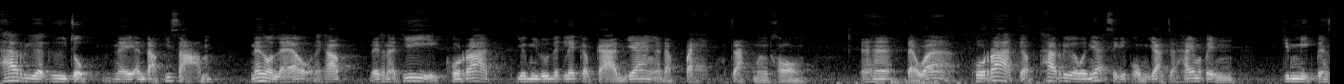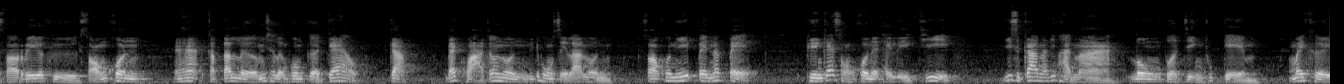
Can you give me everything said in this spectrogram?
ท่าเรือคือจบในอันดับที่ 3 แน่นอนแล้วนะครับ ในขณะที่โคราชยังมีลุ้นเล็กๆ กับการแย่งอันดับ 8 จากเมืองทองนะฮะแต่ว่าโคราชกับท่าเรือวันนี้สิ่งที่ผมอยากจะให้มาเป็นกิมมิคเป็นสตอรี่ก็คือ 2 คนนะฮะกับตันเหลิมเฉลิมพงษ์เกิดแก้ว กับแบ็คขวาเจ้านนนิติพงษ์เสรานนท์สองคนนี้เป็นนักเตะเพียงแค่ 2 คนในไทยลีกที่ 29 นัดที่ผ่านมาลงตัวจริงทุกเกม ไม่เคย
